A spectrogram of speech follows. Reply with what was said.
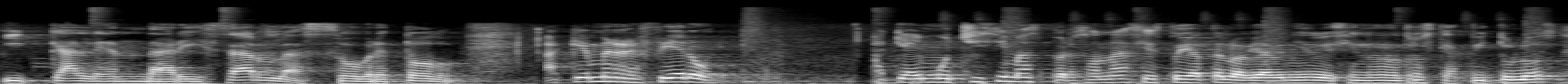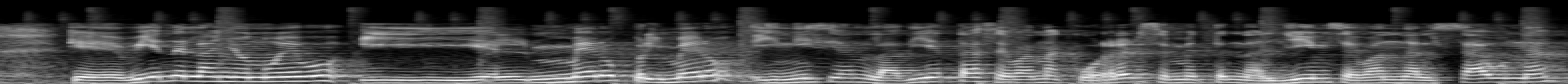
y calendarizarlas sobre todo. ¿A qué me refiero? Aquí hay muchísimas personas, y esto ya te lo había venido diciendo en otros capítulos, que viene el año nuevo y el mero primero inician la dieta, se van a correr, se meten al gym, se van al sauna.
